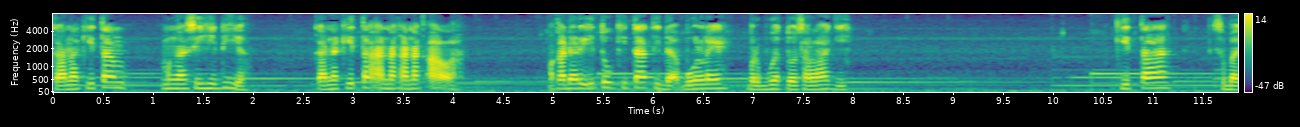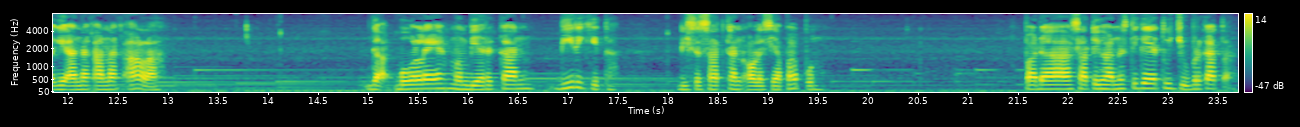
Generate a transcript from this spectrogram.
Karena kita mengasihi dia. Karena kita anak-anak Allah. Maka dari itu kita tidak boleh berbuat dosa lagi. Kita sebagai anak-anak Allah gak boleh membiarkan diri kita disesatkan oleh siapa pun. Pada 1 Yohanes 3 ayat 7 berkata,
